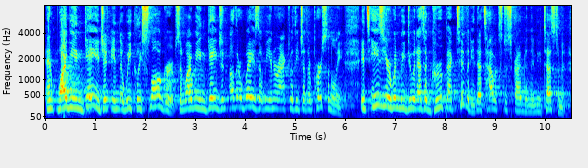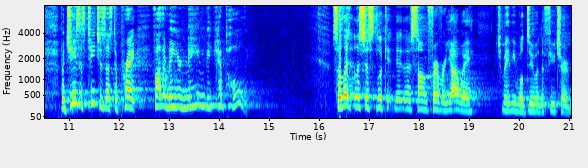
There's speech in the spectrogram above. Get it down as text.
and why we engage in, in, the weekly small groups and why we engage in other ways that we interact with each other personally. It's easier when we do it as a group activity. That's how it's described in the New Testament. But Jesus teaches us to pray, Father, may your name be kept holy. So let, us just look at the song Forever Yahweh, which maybe we'll do in the future.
